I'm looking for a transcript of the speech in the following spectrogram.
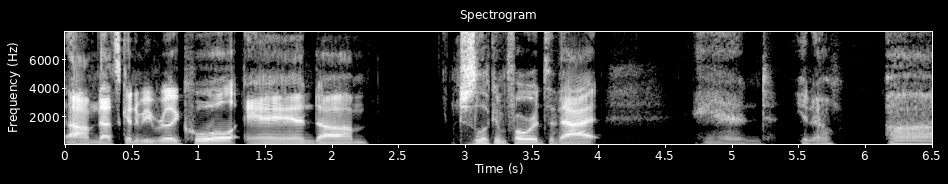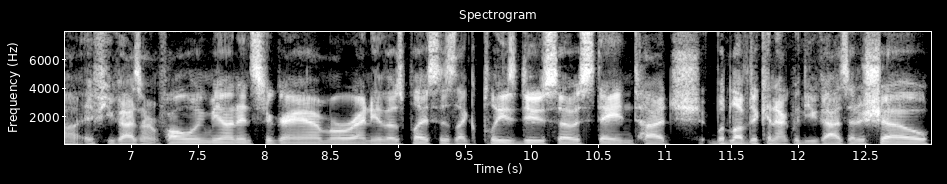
um, that's going to be really cool. And um, just looking forward to that. And, you know, uh, if you guys aren't following me on Instagram or any of those places, like please do so. Stay in touch. Would love to connect with you guys at a show.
